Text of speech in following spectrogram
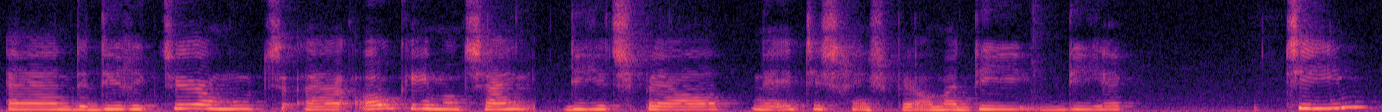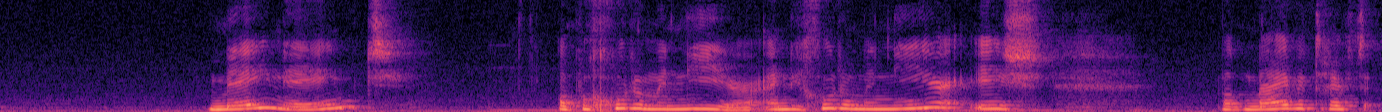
En de directeur moet uh, ook iemand zijn die het spel, nee het is geen spel, maar die, die het team meeneemt op een goede manier. En die goede manier is, wat mij betreft,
